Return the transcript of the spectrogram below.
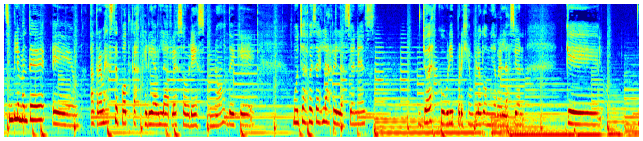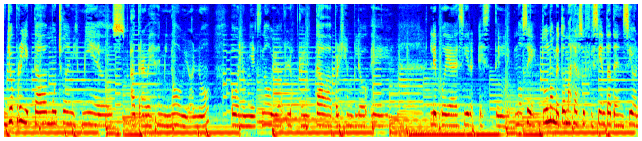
simplemente eh, a través de este podcast quería hablarles sobre eso, ¿no? De que muchas veces las relaciones yo descubrí, por ejemplo, con mi relación, que yo proyectaba mucho de mis miedos a través de mi novio, ¿no? O bueno, mi exnovio los proyectaba, por ejemplo, eh, le podía decir, este, no sé, tú no me tomas la suficiente atención.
